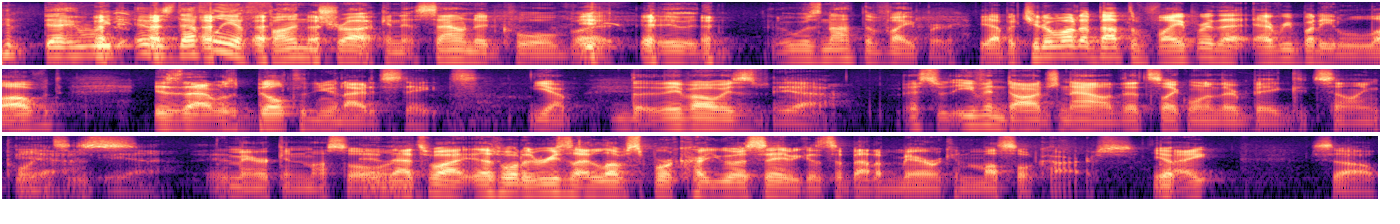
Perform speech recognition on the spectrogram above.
that we- it was definitely a fun truck and it sounded cool, but it, it was not the Viper. Yeah, but you know what about the Viper that everybody loved is that it was built in the United States. Yep, they've always Yeah, it's, even Dodge now. That's like one of their big selling points Yeah, is yeah. American muscle. and and- that's why that's one of the reasons I love Sport Car USA because it's about American muscle cars, Yep. right? So,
